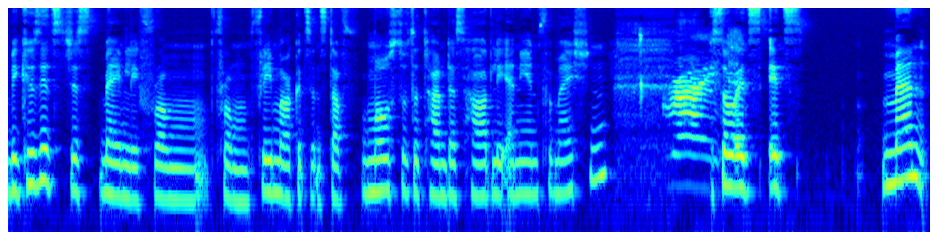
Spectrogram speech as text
because it's just mainly from from flea markets and stuff. Most of the time, there's hardly any information. right. So it's it's men,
